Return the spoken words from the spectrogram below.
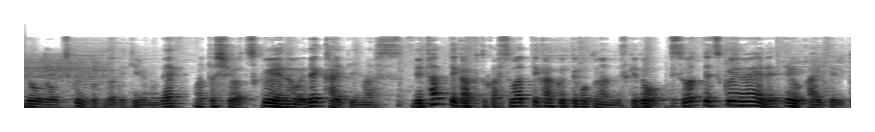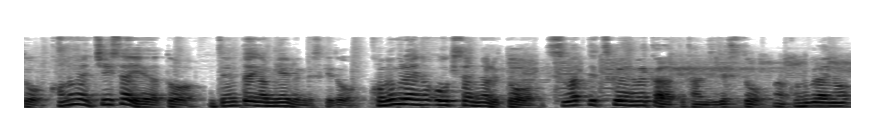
動画を作ることができるので私は机の上で描いていますで立って描くとか座って描くってことなんですけど座って机の上で絵を描いてるとこのぐらい小さい絵だと全体が見えるんですけどこのぐらいの大きさになると座って机の上からって感じですと、まあ、このぐらいの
